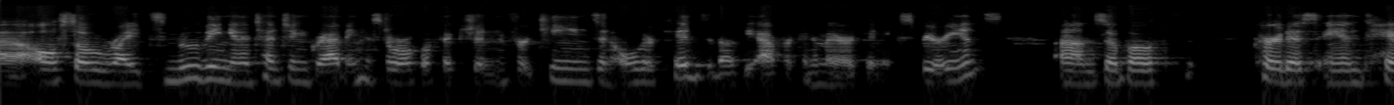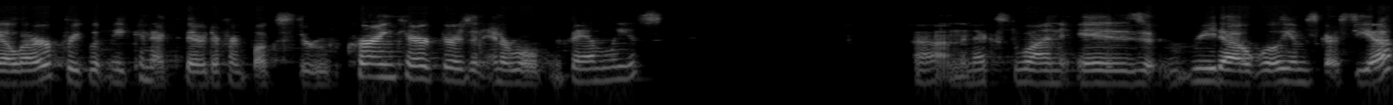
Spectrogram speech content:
uh, also writes moving and attention grabbing historical fiction for teens and older kids about the African American experience. Um, so both Curtis and Taylor frequently connect their different books through recurring characters and interwoven families. Um, the next one is Rita Williams Garcia.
